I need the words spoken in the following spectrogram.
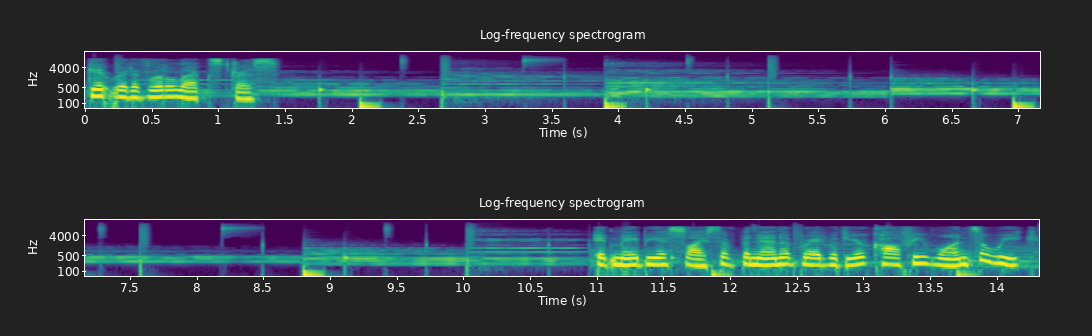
Get rid of little extras. It may be a slice of banana bread with your coffee once a week,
